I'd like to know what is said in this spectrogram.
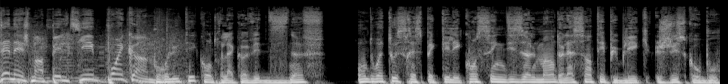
déneigementpelletier.com. Pour lutter contre la COVID-19, on doit tous respecter les consignes d'isolement de la santé publique jusqu'au bout.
